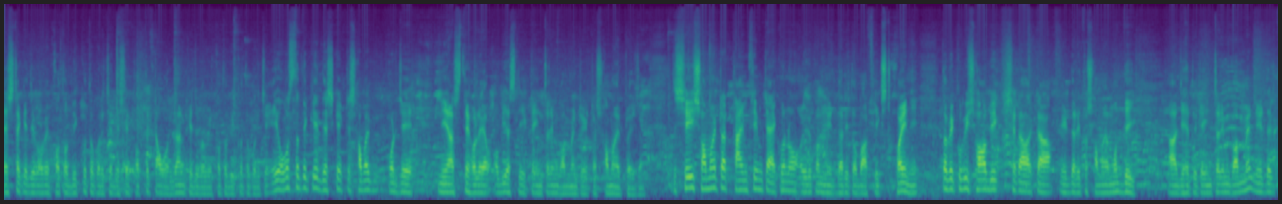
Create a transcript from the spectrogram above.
দেশটাকে যেভাবে ক্ষত বিক্ষত করেছে, দেশের প্রত্যেকটা অর্গানকে যেভাবে ক্ষত বিক্ষত করেছে, এই অবস্থা থেকে দেশকে একটা স্বাভাবিক পর্যায়ে নিয়ে আসতে হলে অবভিয়াসলি একটা ইন্টারিম গভর্নমেন্টের একটা সময়ের প্রয়োজন। তো সেই সময়টার টাইম ফ্রেমটা এখনও ওই রকম নির্ধারিত বা ফিক্সড হয়নি। তবে খুবই স্বাভাবিক সেটা একটা নির্ধারিত সময়ের মধ্যেই যেহেতু এটা ইন্টারিম গভর্নমেন্ট নির্ধারিত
